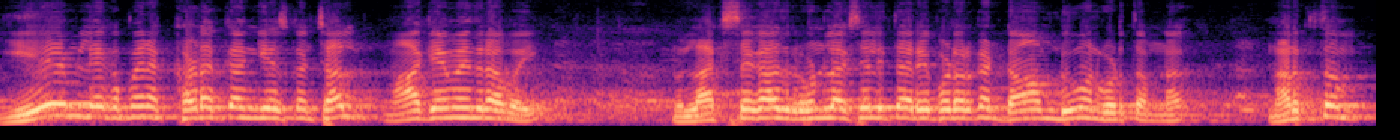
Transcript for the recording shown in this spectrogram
ఏం లేకపోయినా కడక్కం చేసుకొని వేసుకొని చాలు మాకేమైంది రాబాయి నువ్వు లక్ష కాదు రెండు లక్షలు ఇస్తా రేపటివరకు డామ్ డూమ్ అని కొడతాం నా- నడుపుతాం.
